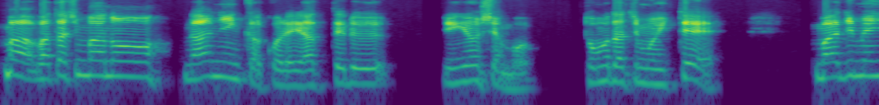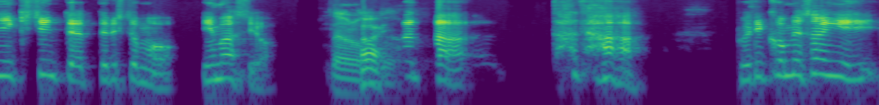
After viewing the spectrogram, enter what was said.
まあ私もあの、何人かこれやってる事業者も友達もいて、真面目にきちんとやってる人もいますよ。はいなるほど。ただ、ただ、振り込め詐欺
